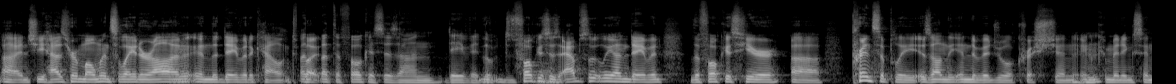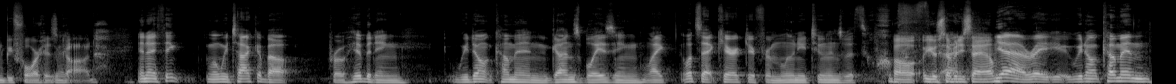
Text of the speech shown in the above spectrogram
uh, and she has her moments later on in the David account. But, but the focus is on David. The the focus is absolutely on David. The focus here, uh, principally, is on the individual Christian in committing sin before his God. And I think when we talk about prohibiting, we don't come in guns blazing like what's that character from Looney Tunes with Oh, Yosemite Sam? Yeah, right. We don't come in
